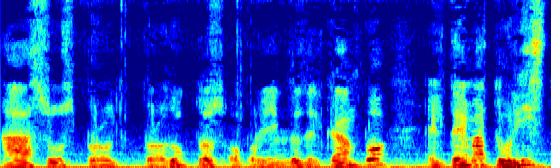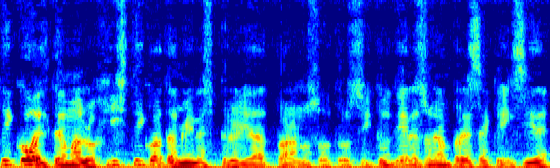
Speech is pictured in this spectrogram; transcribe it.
a sus productos o proyectos del campo. El tema turístico, el tema logístico también es prioridad para nosotros. Si tú tienes una empresa que incide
